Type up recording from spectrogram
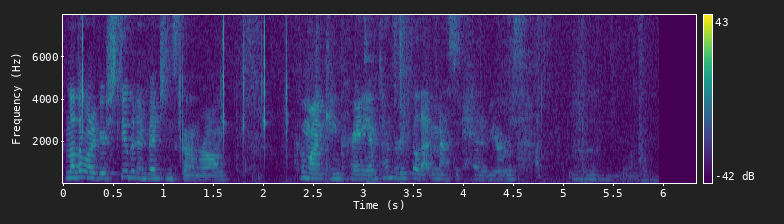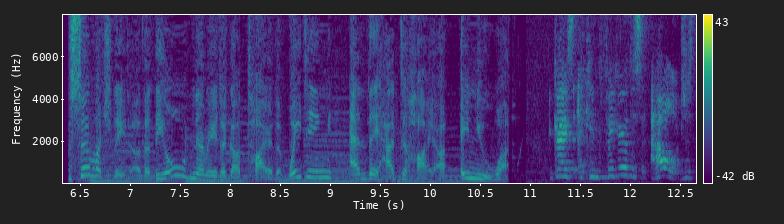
Another one of your stupid inventions gone wrong. Come on, King Cranny, I'm Time to refill that massive head of yours. So much later that the old narrator got tired of waiting and they had to hire a new one. Guys, I can figure this out. Just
